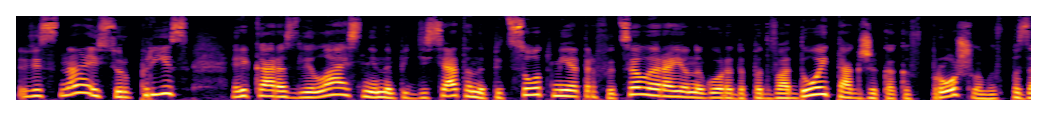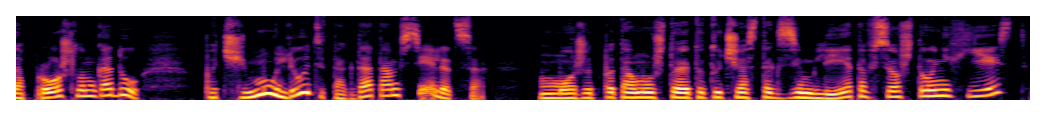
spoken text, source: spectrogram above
весна и сюрприз. Река разлилась не на 50, а на 500 метров, и целые районы города под водой, так же, как и в прошлом и в позапрошлом году. Почему люди тогда там селятся? Может, потому что этот участок земли — это все, что у них есть?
